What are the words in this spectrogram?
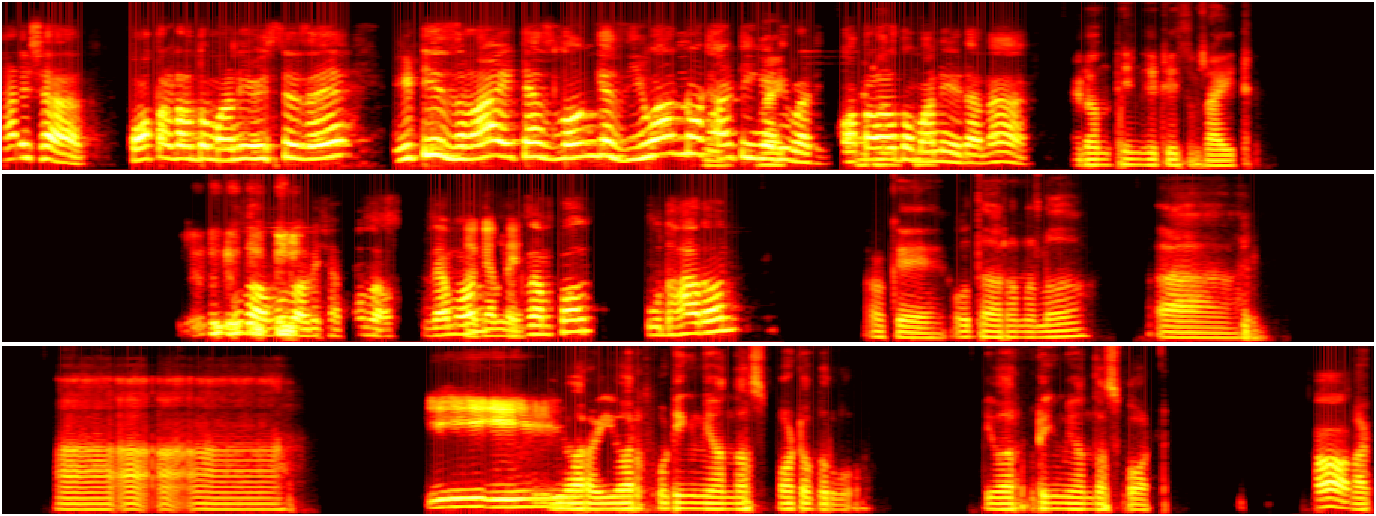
না রিশাদ কথাটার তো মানে হইছে যে it is right as long as you are not Yeah, hurting right. anybody কথাটার তো মানে এটা না। I don't think it is right বুঝাও বুঝাও রিশাদ বুঝাও। যেমন? এক্সাম্পল উদাহরণ। ওকে উদাহরণ হলো আহ আহ ই ই ই you are you are putting me on the spot করব you are putting me on the spot হ্যাঁ but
